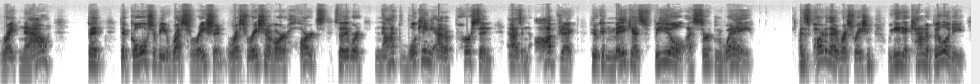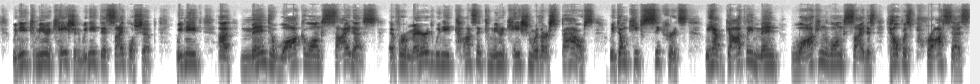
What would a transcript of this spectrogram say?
right now. But the goal should be restoration restoration of our hearts so that we're not looking at a person as an object who can make us feel a certain way as part of that restoration, we need accountability. We need communication. We need discipleship. We need uh, men to walk alongside us. If we're married, we need constant communication with our spouse. We don't keep secrets. We have godly men walking alongside us to help us process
